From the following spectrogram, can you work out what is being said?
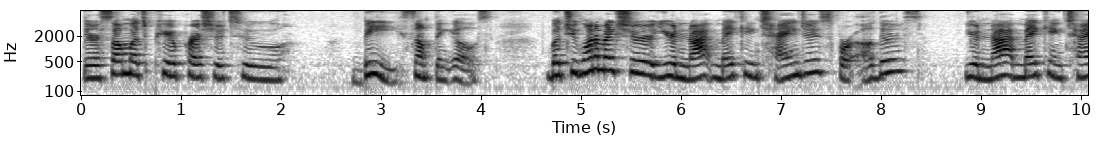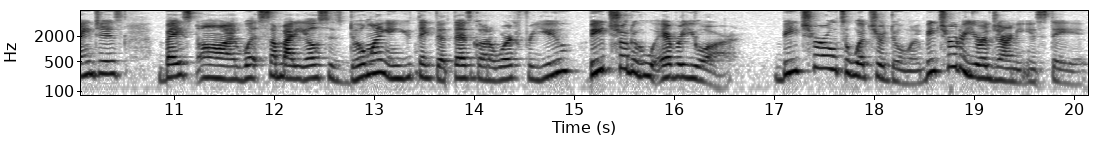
There's so much peer pressure to be something else. But you want to make sure you're not making changes for others. You're not making changes based on what somebody else is doing and you think that that's going to work for you, be true to whoever you are. Be true to what you're doing. Be true to your journey instead.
